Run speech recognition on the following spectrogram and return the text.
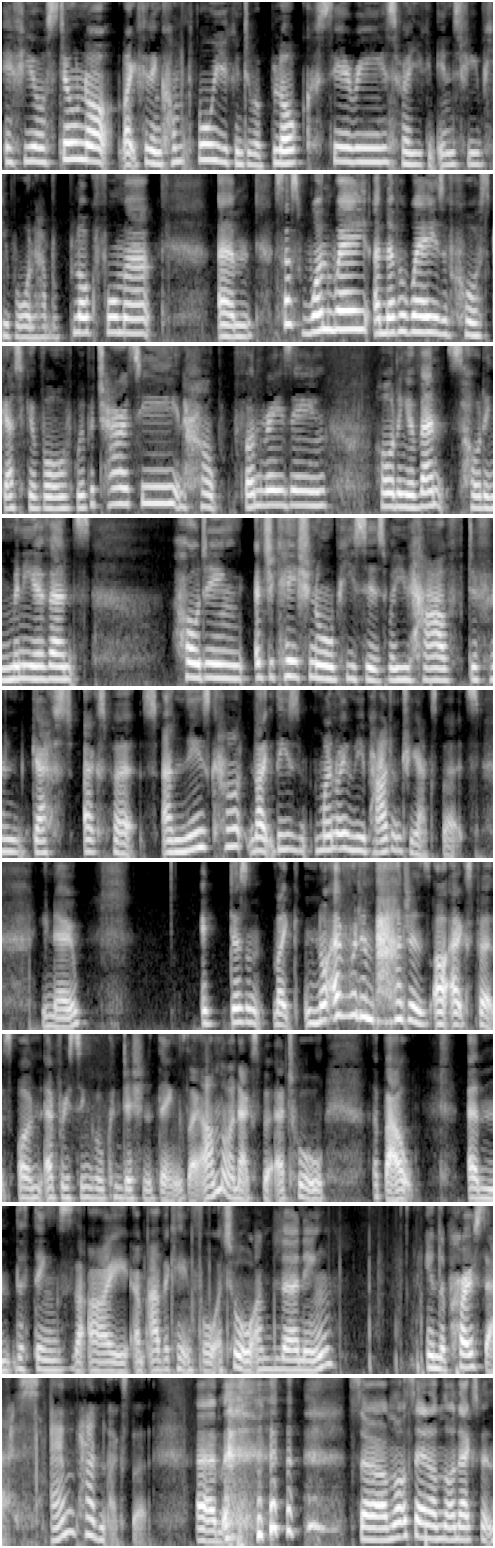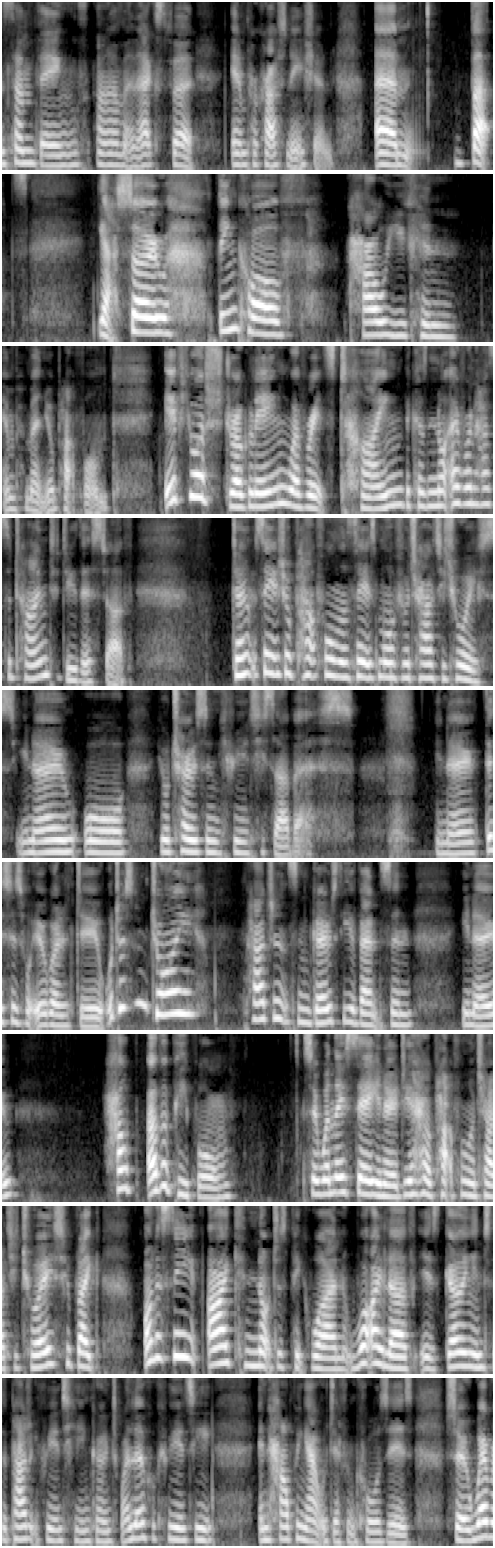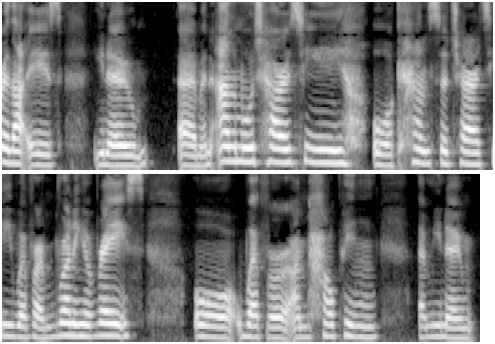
if you're still not like feeling comfortable, you can do a blog series where you can interview people and have a blog format. Um, so that's one way. Another way is, of course, getting involved with a charity and help fundraising holding events, holding mini events, holding educational pieces where you have different guest experts. And these can't, like, these might not even be pageantry experts, you know? It doesn't, like, not everyone in pageants are experts on every single condition of things. Like, I'm not an expert at all about um the things that I am advocating for at all. I'm learning in the process. I am a pageant expert. Um, so I'm not saying I'm not an expert in some things. I'm an expert in procrastination. Um, but yeah, so think of how you can implement your platform. If you are struggling, whether it's time, because not everyone has the time to do this stuff, don't say it's your platform and say it's more of your charity choice, you know, or your chosen community service. You know, this is what you're going to do, or just enjoy pageants and go to the events and, you know, help other people. So when they say, you know, do you have a platform or charity choice? You're like, honestly, I cannot just pick one. What I love is going into the pageant community and going to my local community and helping out with different causes. So whether that is, you know, um, an animal charity or cancer charity, whether I'm running a race or whether I'm helping, um, you know,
